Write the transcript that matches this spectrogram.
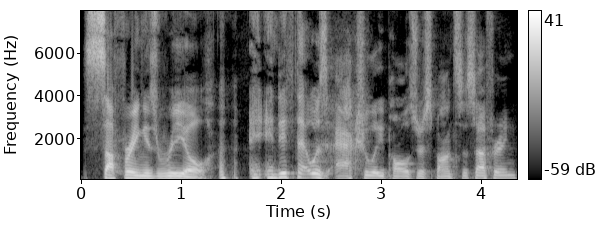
suffering is real And if that was actually Paul's response to suffering,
